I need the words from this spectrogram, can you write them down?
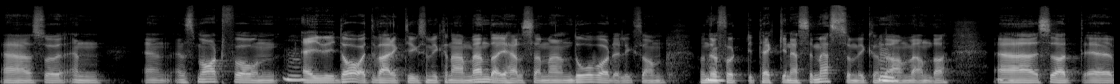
Eh, så en, en, en smartphone mm. är ju idag ett verktyg som vi kan använda i hälsa men då var det liksom 140 mm. tecken sms som vi kunde mm. använda. Eh, så att eh,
